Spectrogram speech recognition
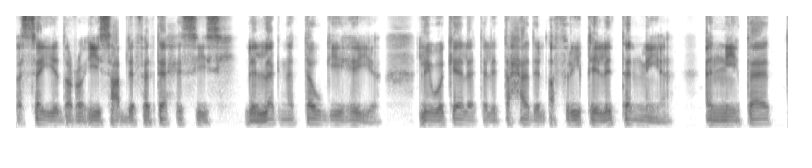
السيد الرئيس عبد الفتاح السيسي للجنة التوجيهية لوكالة الاتحاد الأفريقي للتنمية النيبات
